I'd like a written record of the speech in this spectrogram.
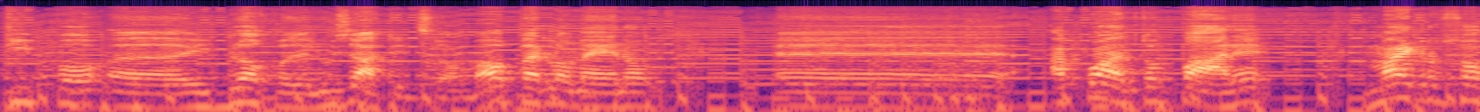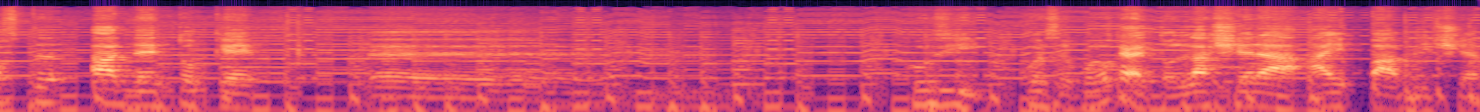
tipo eh, il blocco dell'usato insomma o perlomeno eh, a quanto pare Microsoft ha detto che eh, questo è quello che ha detto, lascerà ai publisher,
